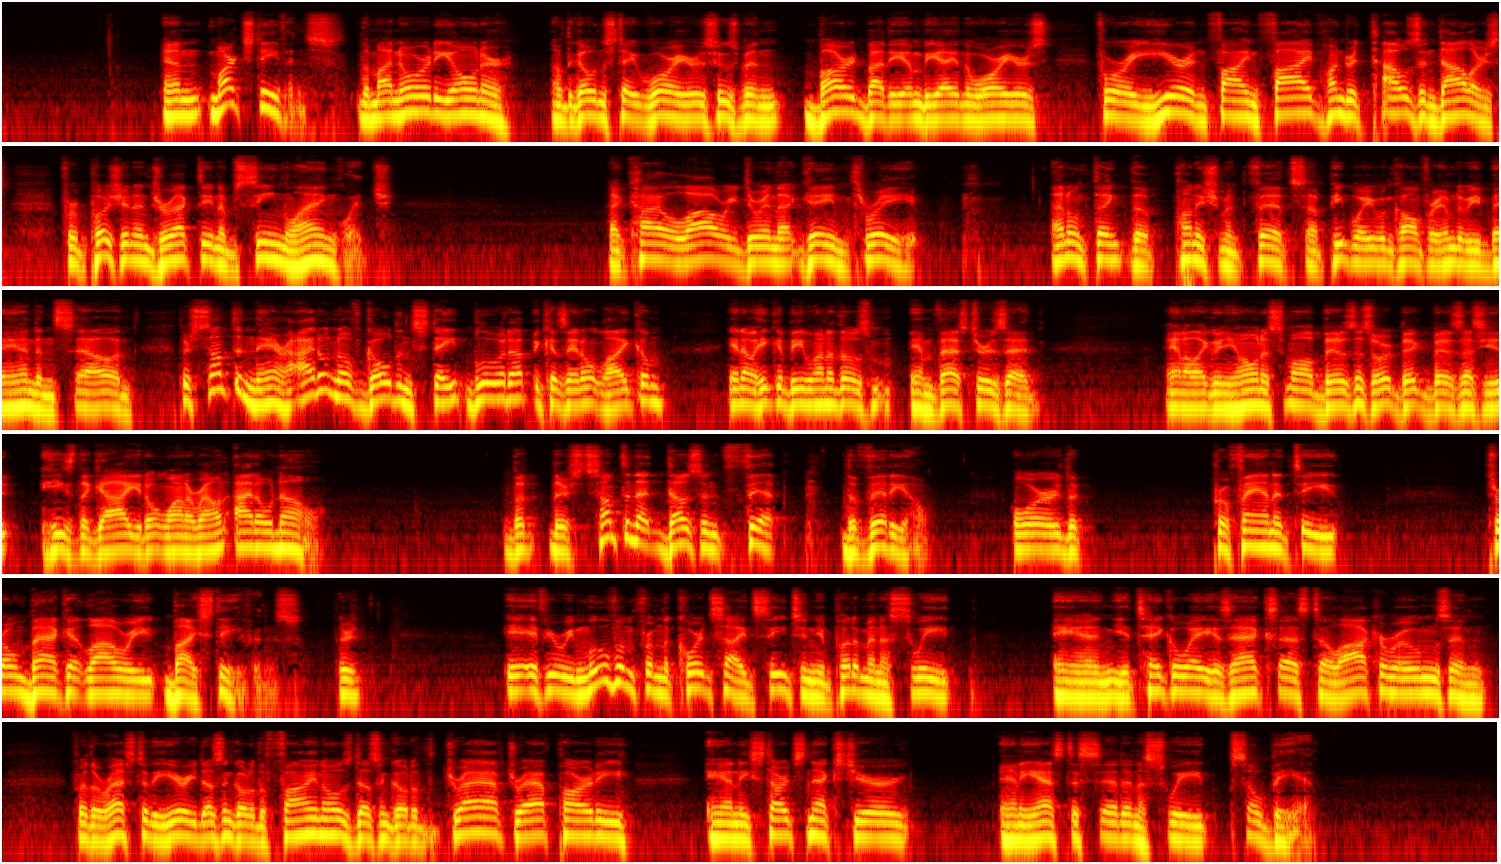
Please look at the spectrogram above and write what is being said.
And Mark Stevens, the minority owner of the Golden State Warriors, who's been barred by the NBA and the Warriors for a year and fined $500,000 for pushing and directing obscene language. At Kyle Lowry during that game three, I don't think the punishment fits. Uh, people are even calling for him to be banned and sell. And there's something there. I don't know if Golden State blew it up because they don't like him. You know, he could be one of those investors that, know, like when you own a small business or a big business, you, he's the guy you don't want around. I don't know. But there's something that doesn't fit the video or the profanity thrown back at Lowry by Stevens. There, if you remove him from the courtside seats and you put him in a suite and you take away his access to locker rooms and for the rest of the year he doesn't go to the finals, doesn't go to the draft, draft party, and he starts next year and he has to sit in a suite, so be it.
